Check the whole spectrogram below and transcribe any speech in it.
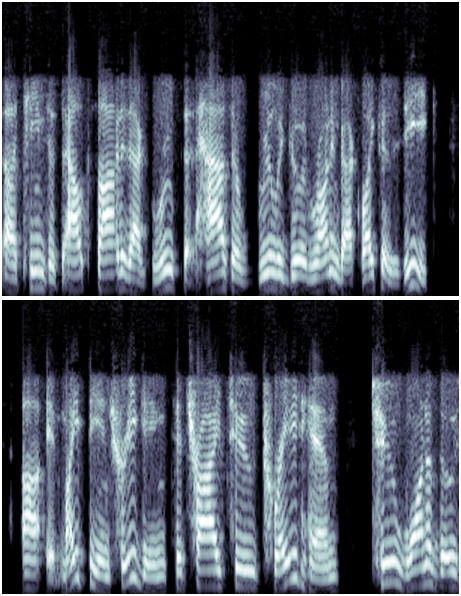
uh, teams that's outside of that group that has a really good running back like a Zeke, uh, it might be intriguing to try to trade him to one of those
